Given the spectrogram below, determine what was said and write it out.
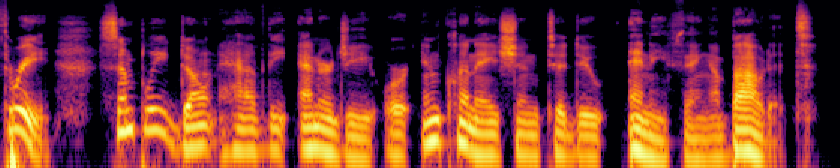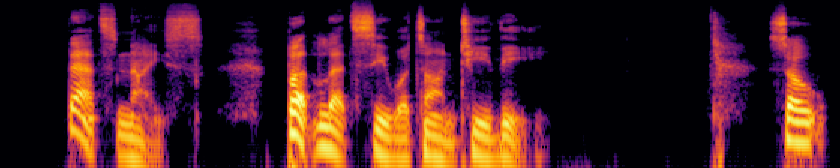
three, simply don't have the energy or inclination to do anything about it. That's nice. But let's see what's on TV. So,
